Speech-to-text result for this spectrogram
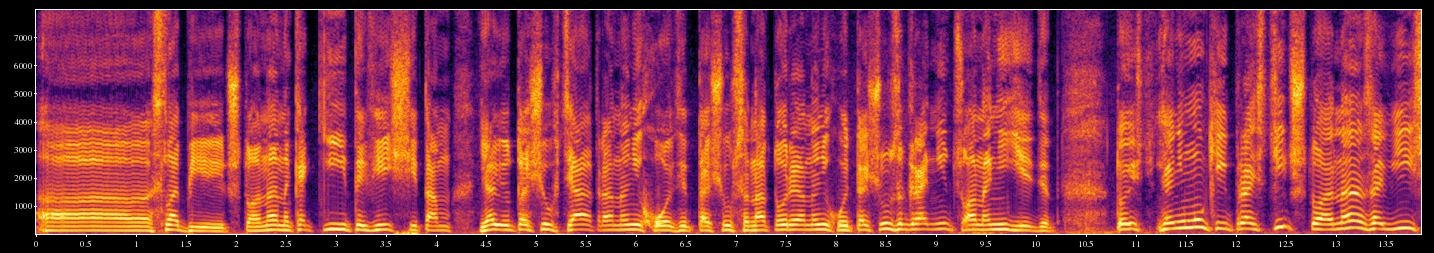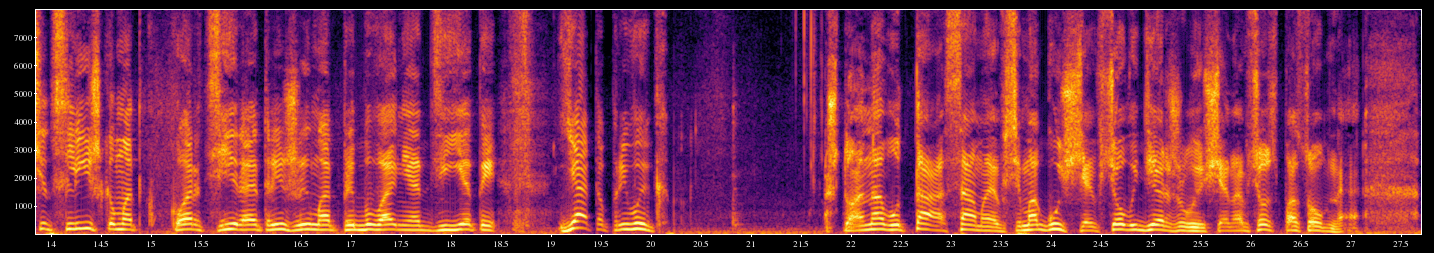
э, слабеет, что она на какие-то вещи там, я ее тащу в театр, она не ходит, тащу в санаторий, она не ходит, тащу за границу, она не едет. То есть я не мог ей простить, что она зависит слишком от квартиры, от режима, от пребывания, от диеты. Я-то привык что она вот та самая всемогущая, все выдерживающая, она все способная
